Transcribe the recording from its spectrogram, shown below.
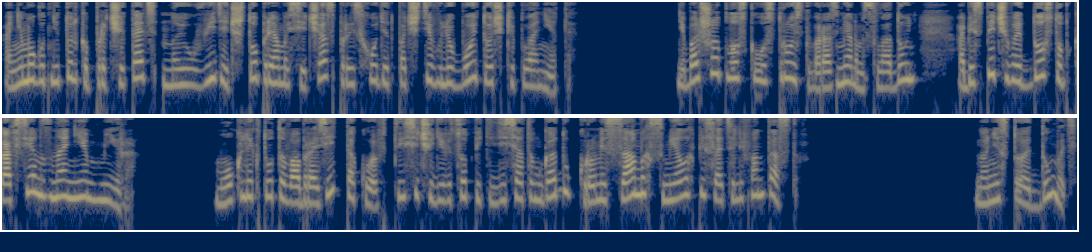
Они могут не только прочитать, но и увидеть, что прямо сейчас происходит почти в любой точке планеты. Небольшое плоское устройство размером с ладонь обеспечивает доступ ко всем знаниям мира. Мог ли кто-то вообразить такое в 1950 году, кроме самых смелых писателей-фантастов? Но не стоит думать,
